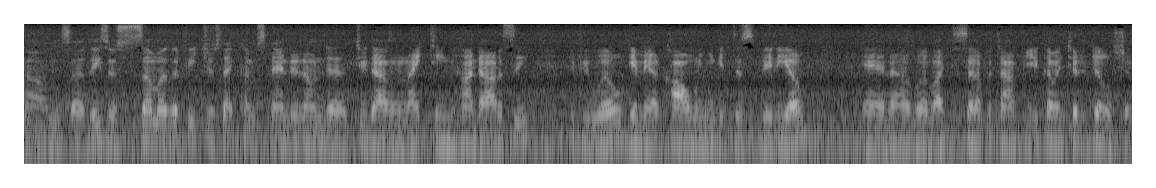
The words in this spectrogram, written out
Um, so these are some of the features that come standard on the 2019 Honda Odyssey. If you will, give me a call when you get this video, and uh, we'd like to set up a time for you to come into the dealership.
